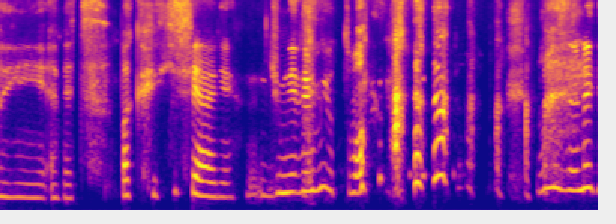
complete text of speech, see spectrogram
Ay evet. Bak hiç yani cümlelerimi yuttum ama. Bunun üzerine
